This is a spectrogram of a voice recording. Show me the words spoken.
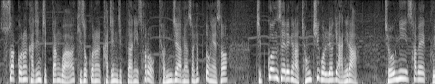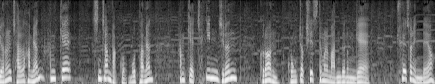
수사권을 가진 집단과 기소권을 가진 집단이 서로 견제하면서 협동해서 집권 세력이나 정치 권력이 아니라 정의 사회 구현을 잘하면 함께 칭찬받고 못하면 함께 책임지는 그런 공적 시스템을 만드는 게 최선인데요.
